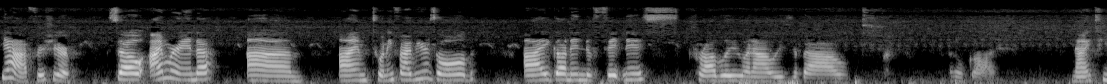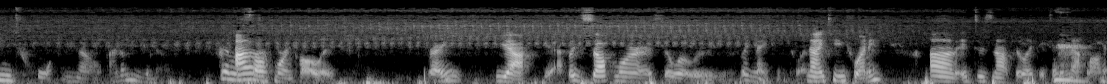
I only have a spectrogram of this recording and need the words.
Yeah, for sure. So I'm Miranda. Um, I'm 25 years old. I got into fitness probably when I was about oh gosh, 1920, no, I don't even know. Like uh, sophomore in college, right? Yeah, yeah, like sophomore, so what was it? Like 1920. 1920. Um, it does not feel like it's been that long.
